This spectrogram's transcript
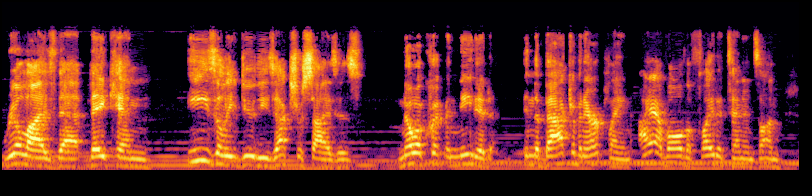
realize that they can easily do these exercises, no equipment needed, in the back of an airplane. I have all the flight attendants on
